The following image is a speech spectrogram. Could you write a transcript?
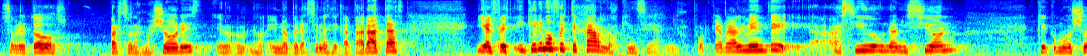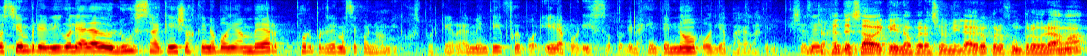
sobre todo personas mayores, en, en operaciones de cataratas, y, al y, queremos festejar los 15 años, porque realmente ha sido una misión que como yo siempre digo, le ha dado luz a aquellos que no podían ver por problemas económicos, porque realmente fue por, era por eso, porque la gente no podía pagar las lentillas. Mucha gente sabe que es la Operación Milagro, pero fue un programa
